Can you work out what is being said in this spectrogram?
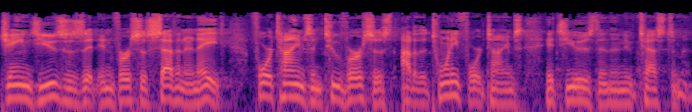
James uses it in verses 7 and 8. Four times in two verses out of the 24 times it's used in the New Testament.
